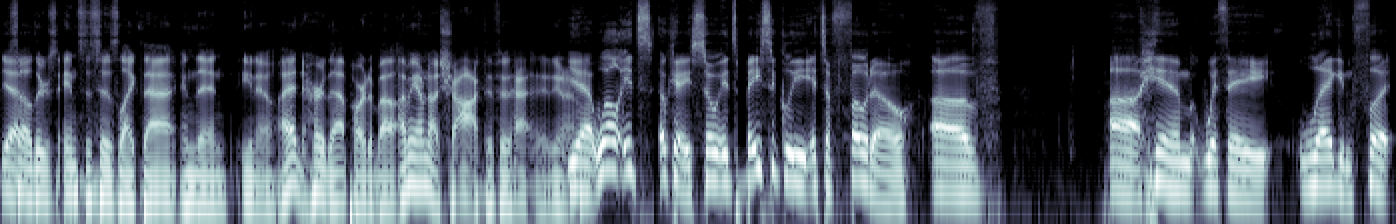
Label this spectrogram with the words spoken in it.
Yeah. So there's instances like that, and then you know I hadn't heard that part about. I mean, I'm not shocked if it had. You know. Yeah, well, it's okay. So it's basically it's a photo of uh, him with a leg and foot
